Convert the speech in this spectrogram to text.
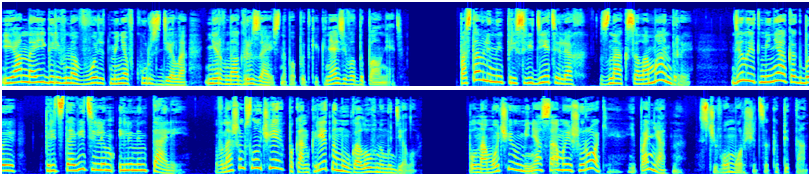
и Анна Игоревна вводит меня в курс дела, нервно огрызаясь на попытки Князева дополнять. Поставленный при свидетелях знак саламандры делает меня как бы представителем элементалей, в нашем случае по конкретному уголовному делу. Полномочия у меня самые широкие, и понятно, с чего морщится капитан.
